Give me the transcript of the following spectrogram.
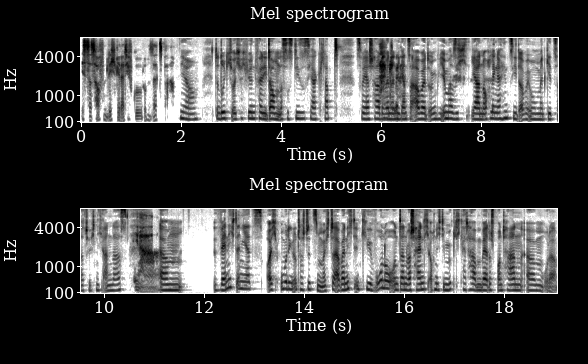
ist das hoffentlich relativ gut umsetzbar. Ja, dann drücke ich euch auf jeden Fall die Daumen, dass es dieses Jahr klappt. Es wäre ja schade, Danke. wenn dann die ganze Arbeit irgendwie immer sich ja noch länger hinzieht, aber im Moment geht es natürlich nicht anders. Ja. Ähm, wenn ich denn jetzt euch unbedingt unterstützen möchte, aber nicht in Kiel wohne und dann wahrscheinlich auch nicht die Möglichkeit haben werde, spontan ähm, oder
